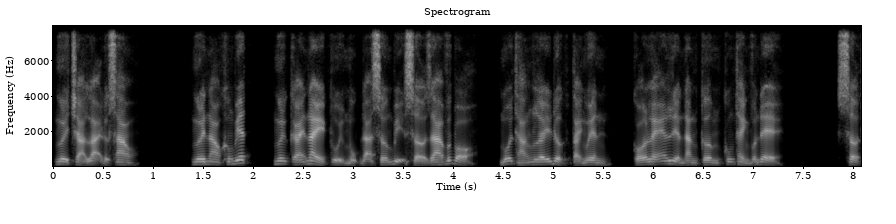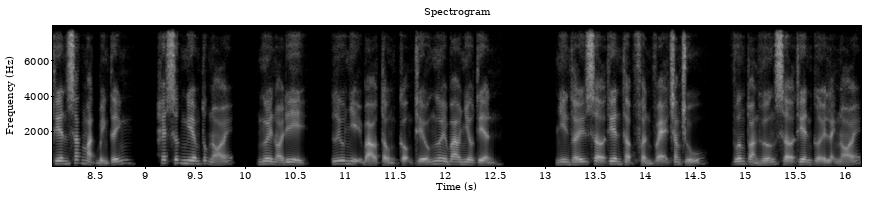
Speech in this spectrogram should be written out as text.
Ngươi trả lại được sao? Người nào không biết ngươi cái này tuổi mục đã sớm bị sở ra vứt bỏ, mỗi tháng lấy được tài nguyên, có lẽ liền ăn cơm cũng thành vấn đề. Sở thiên sắc mặt bình tĩnh, hết sức nghiêm túc nói, ngươi nói đi, lưu nhị bảo tổng cộng thiếu ngươi bao nhiêu tiền? Nhìn thấy sở thiên thập phần vẻ chăm chú, vương toàn hướng sở thiên cười lạnh nói,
